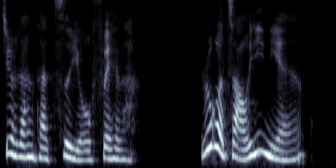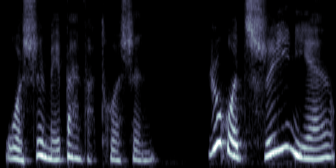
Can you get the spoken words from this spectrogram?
就让她自由飞了。如果早一年，我是没办法脱身。如果迟一年，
